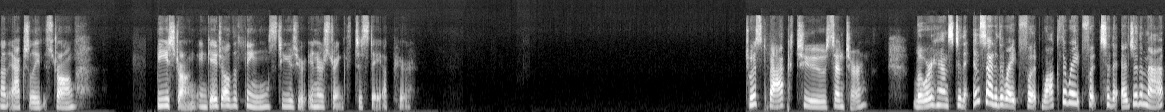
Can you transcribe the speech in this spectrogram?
Not actually strong. Be strong. Engage all the things to use your inner strength to stay up here. Twist back to center. Lower hands to the inside of the right foot. Walk the right foot to the edge of the mat.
